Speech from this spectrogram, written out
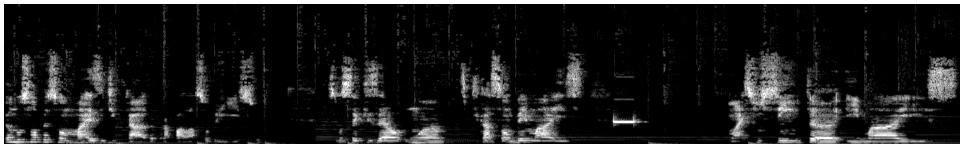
Eu não sou a pessoa mais indicada para falar sobre isso, se você quiser uma explicação bem mais mais sucinta e mais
